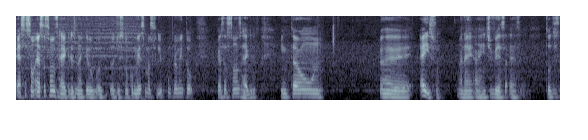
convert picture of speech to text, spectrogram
essas são, essas são as regras, né? Que eu, eu, eu disse no começo, mas o Felipe complementou. Essas são as regras. Então, é, é isso né? A gente vê essa, essa, todos,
